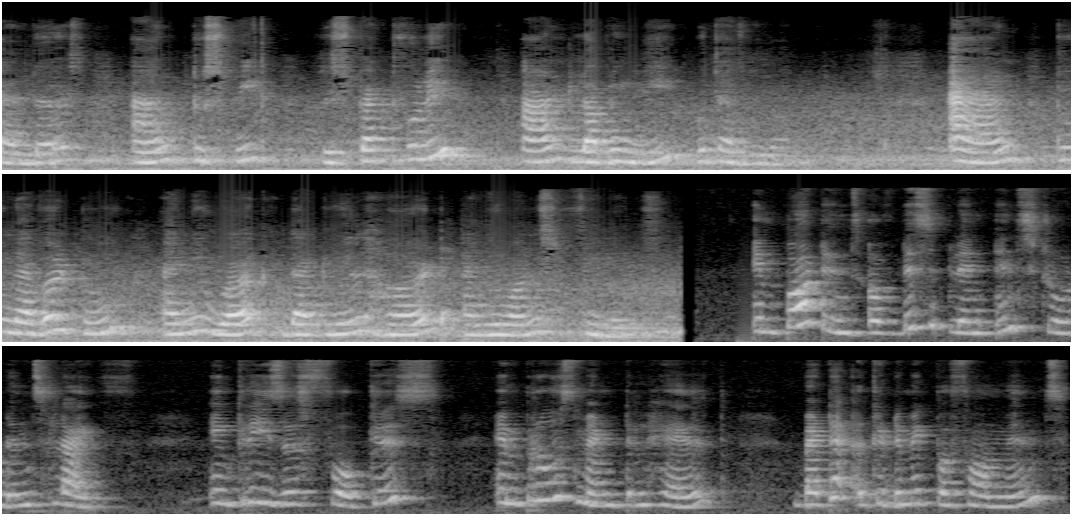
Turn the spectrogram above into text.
elders and to speak respectfully and lovingly with everyone. And to never do any work that will hurt anyone's feelings. Importance of discipline in students' life increases focus, improves mental health, better academic performance,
